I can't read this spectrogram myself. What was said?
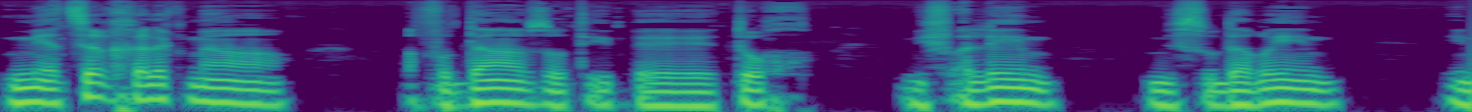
מייצר חלק מהעבודה הזאת בתוך מפעלים מסודרים, עם,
